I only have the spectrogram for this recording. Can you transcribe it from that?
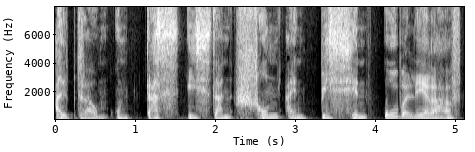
Albtraum. Und das ist dann schon ein bisschen oberlehrerhaft.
